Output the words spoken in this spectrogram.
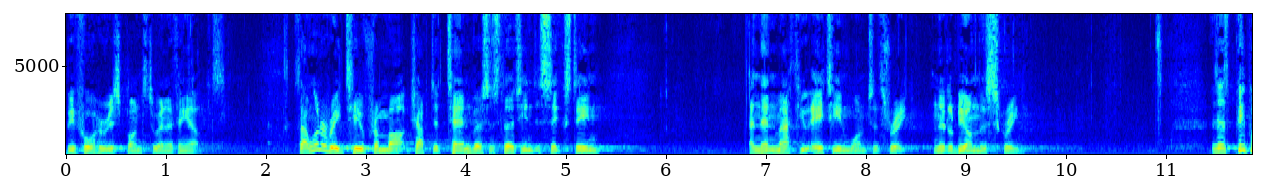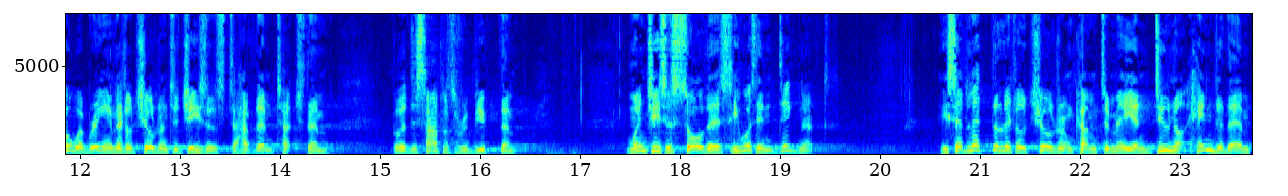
before he responds to anything else. So I'm going to read to you from Mark chapter 10, verses 13 to 16, and then Matthew 18, 1 to 3. And it'll be on the screen. It says, People were bringing little children to Jesus to have them touch them, but the disciples rebuked them. When Jesus saw this, he was indignant. He said, Let the little children come to me, and do not hinder them,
